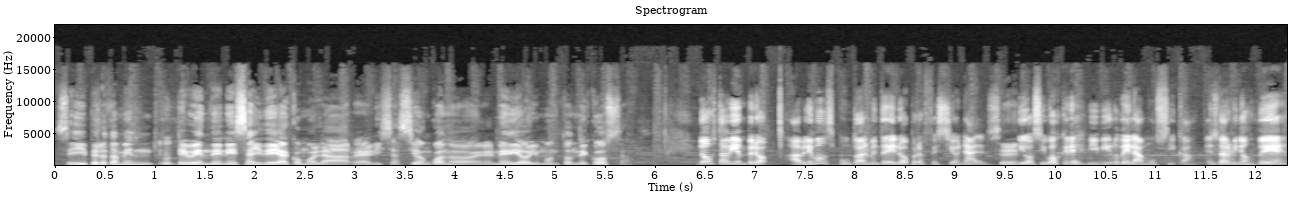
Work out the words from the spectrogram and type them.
Sí, pero también te venden esa idea como la realización cuando en el medio hay un montón de cosas. No, está bien, pero hablemos puntualmente de lo profesional. Sí. Digo, si vos querés vivir de la música, en Sí. términos de,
